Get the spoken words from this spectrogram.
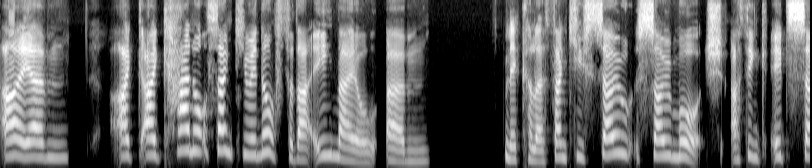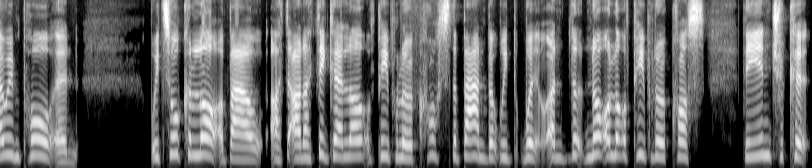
I um, I, I cannot thank you enough for that email, um, Nicola. Thank you so so much. I think it's so important. We talk a lot about, and I think a lot of people are across the band, but we, we and not a lot of people are across the intricate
